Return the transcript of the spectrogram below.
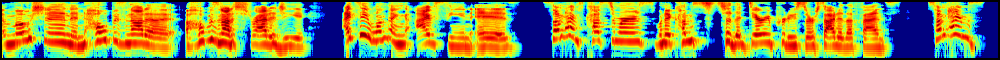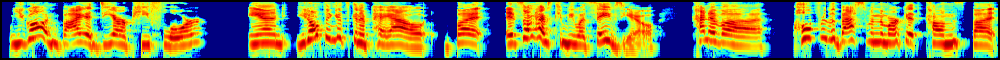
emotion and hope is not a, a hope is not a strategy. I'd say one thing I've seen is sometimes customers, when it comes to the dairy producer side of the fence, sometimes you go out and buy a DRP floor and you don't think it's going to pay out, but it sometimes can be what saves you kind of a hope for the best when the market comes, but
